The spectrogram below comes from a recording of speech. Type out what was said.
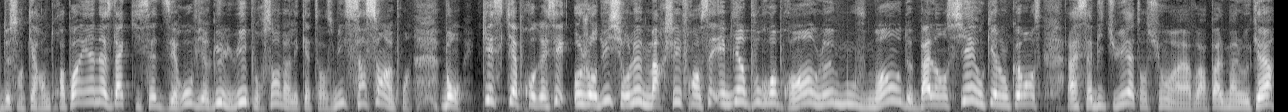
243 points et un Nasdaq qui cède 0,8% vers les 14 501 points. Bon, qu'est-ce qui a progressé aujourd'hui sur le marché français? Eh bien, pour reprendre le mouvement de balancier auquel on commence à s'habituer, attention à avoir pas le mal au cœur,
